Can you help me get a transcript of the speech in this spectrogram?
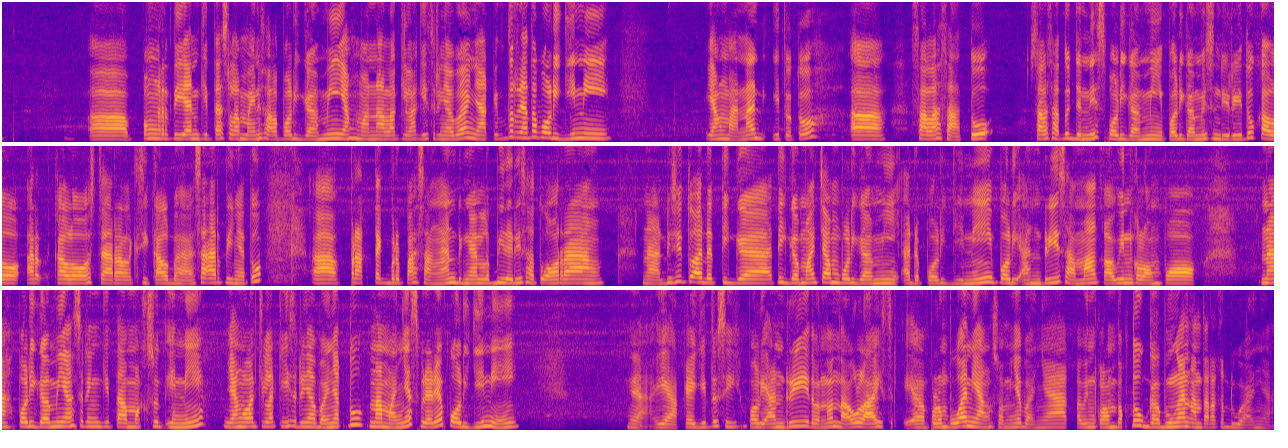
uh, pengertian kita selama ini soal poligami yang mana laki-laki istrinya banyak itu ternyata poligini. Yang mana itu tuh uh, salah satu salah satu jenis poligami. Poligami sendiri itu kalau kalau secara leksikal bahasa artinya tuh uh, praktek berpasangan dengan lebih dari satu orang. Nah, di situ ada tiga, tiga macam poligami. Ada poligini, poliandri, sama kawin kelompok. Nah, poligami yang sering kita maksud ini, yang laki-laki istrinya banyak tuh namanya sebenarnya poligini. Ya, ya kayak gitu sih. Poliandri, teman-teman tahu lah, istri, ya, perempuan yang suaminya banyak. Kawin kelompok tuh gabungan antara keduanya.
